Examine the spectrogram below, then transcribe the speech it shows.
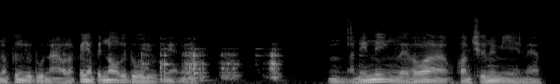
น้ำผึ้งฤดูหนาวแล้วก็ยังเป็นนอกฤดูอยู่เนี่ยนะครับอันนี้นิ่งเลยเพราะว่าความชื้นไม่มีเห็นไหมครับ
